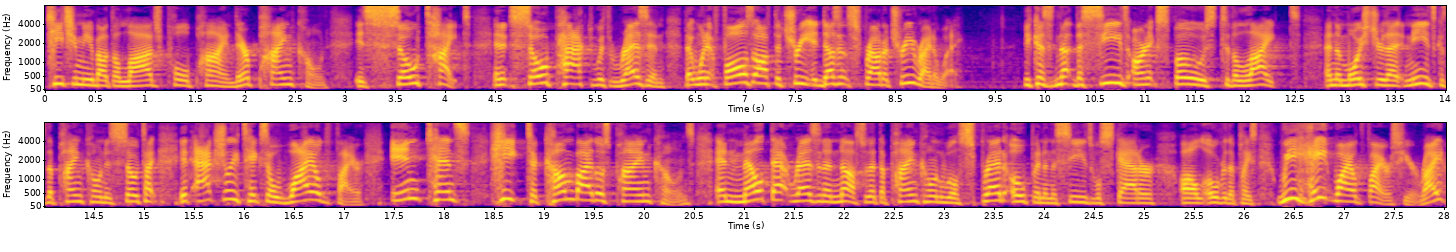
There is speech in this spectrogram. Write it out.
teaching me about the lodgepole pine. Their pine cone is so tight and it's so packed with resin that when it falls off the tree, it doesn't sprout a tree right away because the seeds aren't exposed to the light and the moisture that it needs because the pine cone is so tight. It actually takes a wildfire, intense heat to come by those pine cones and melt that resin enough so that the pine cone will spread open and the seeds will scatter all over the place. We hate wildfires here, right?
